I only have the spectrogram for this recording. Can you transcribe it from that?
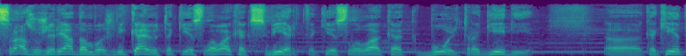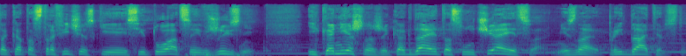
сразу же рядом возникают такие слова, как смерть, такие слова, как боль, трагедии, какие-то катастрофические ситуации в жизни. И, конечно же, когда это случается, не знаю, предательство,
